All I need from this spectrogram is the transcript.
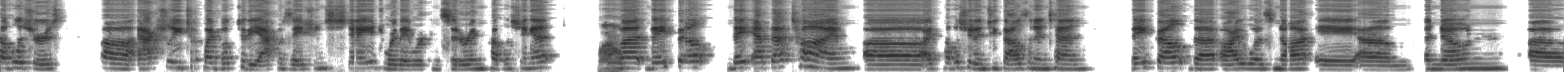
publishers uh, actually took my book to the acquisition stage where they were considering publishing it. Wow. But they felt they at that time uh, I published it in 2010. They felt that I was not a um, a known uh,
